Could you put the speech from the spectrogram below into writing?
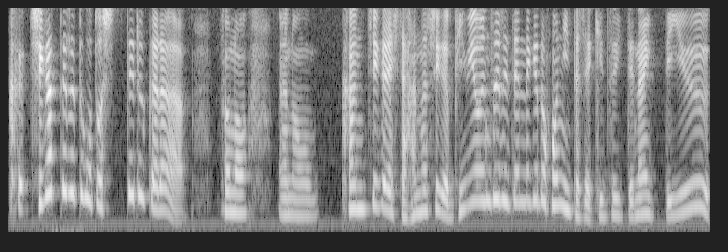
違ってるってことを知ってるから、その、あの、勘違いして話が微妙にずれてんだけど本人たちは気づいてないっていう、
